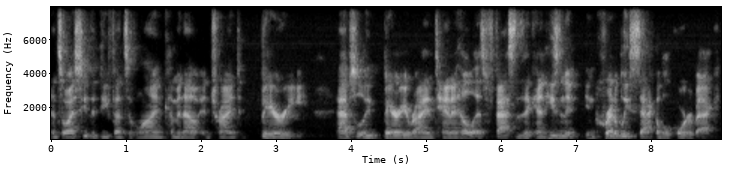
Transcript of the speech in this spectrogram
And so I see the defensive line coming out and trying to bury, absolutely bury Ryan Tannehill as fast as they can. He's an incredibly sackable quarterback.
